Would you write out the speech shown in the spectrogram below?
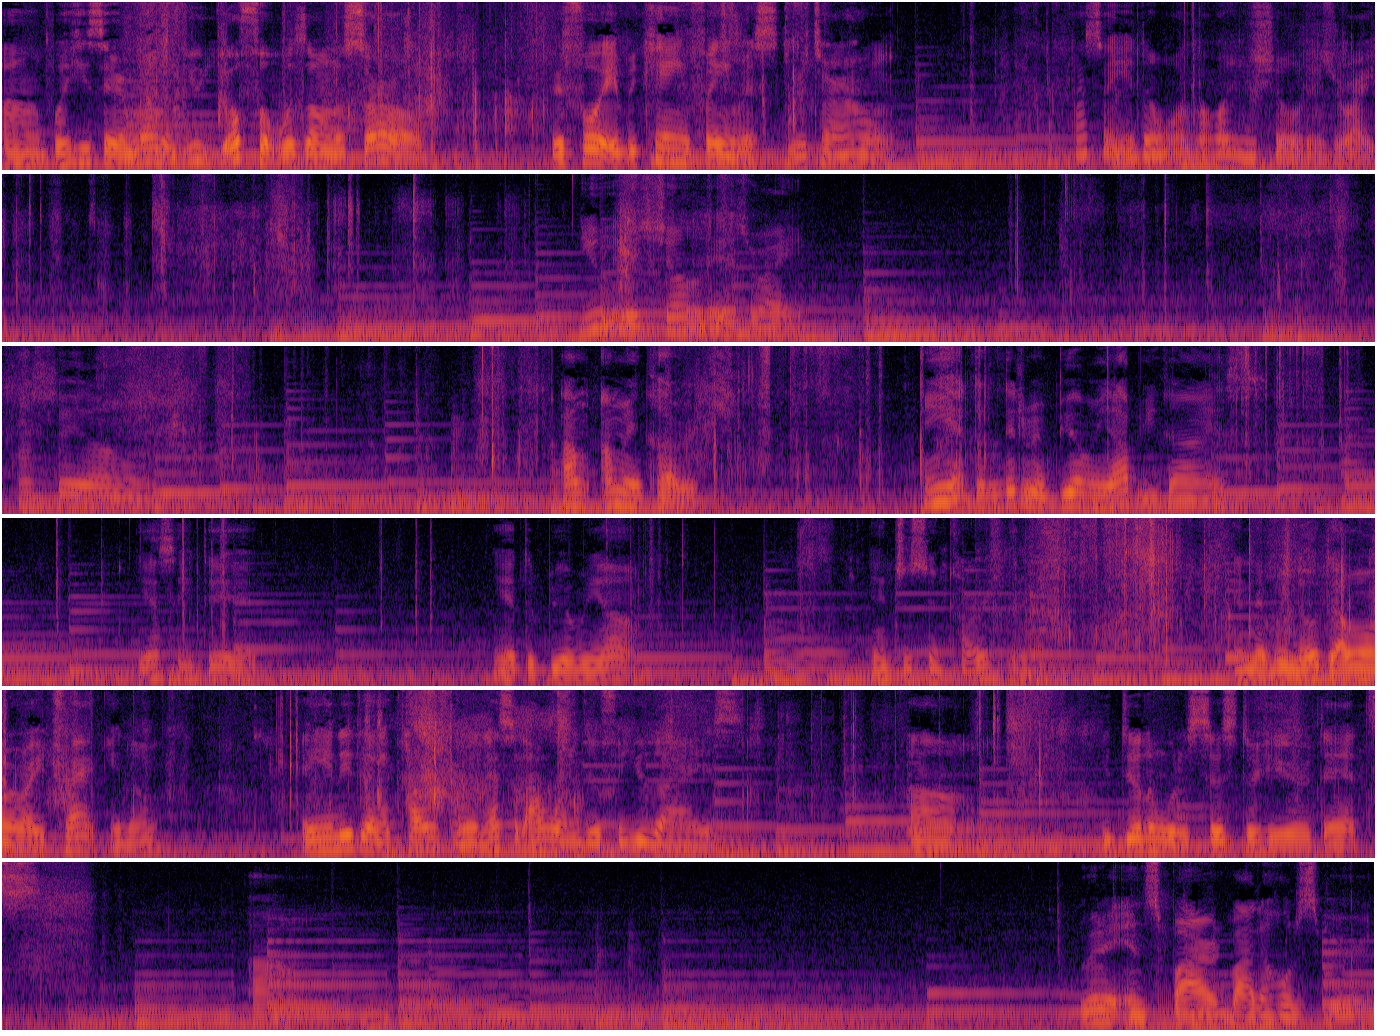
Um, but he said, remember, you your foot was on a sorrel before it became famous to return home. I said, you know what, Lord, you sure is right. You is sure is right. Um, I'm I'm encouraged. And he had to literally build me up, you guys. Yes, he did. He had to build me up and just encourage me and let me know that I'm on the right track, you know. And you need that encouragement, that's what I want to do for you guys. Um, you're dealing with a sister here that's um, really inspired by the Holy Spirit.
